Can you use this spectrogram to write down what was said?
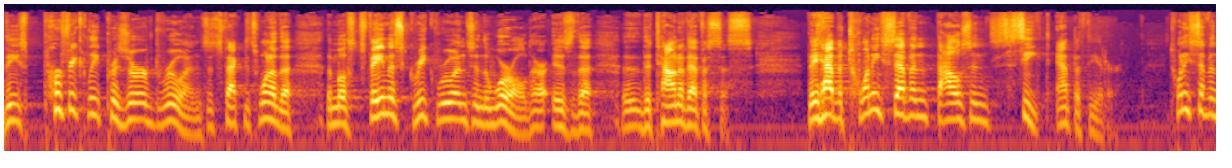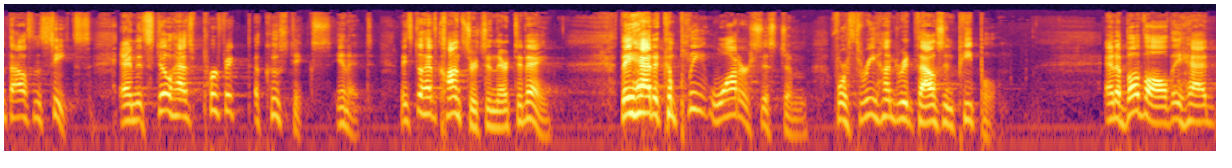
these perfectly preserved ruins. In fact, it's one of the, the most famous Greek ruins in the world, is the, the town of Ephesus. They have a 27,000 seat amphitheater. 27,000 seats. And it still has perfect acoustics in it. They still have concerts in there today. They had a complete water system for 300,000 people. And above all, they had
